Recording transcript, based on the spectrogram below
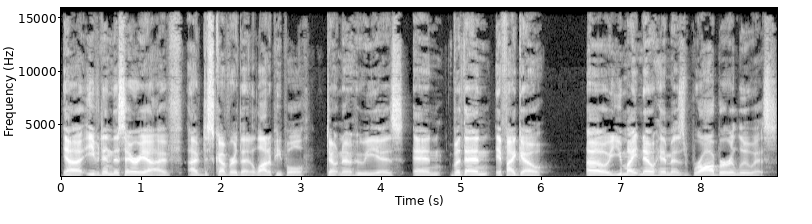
Yeah, even in this area, I've I've discovered that a lot of people don't know who he is, and but then if I go, oh, you might know him as Robber Lewis,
